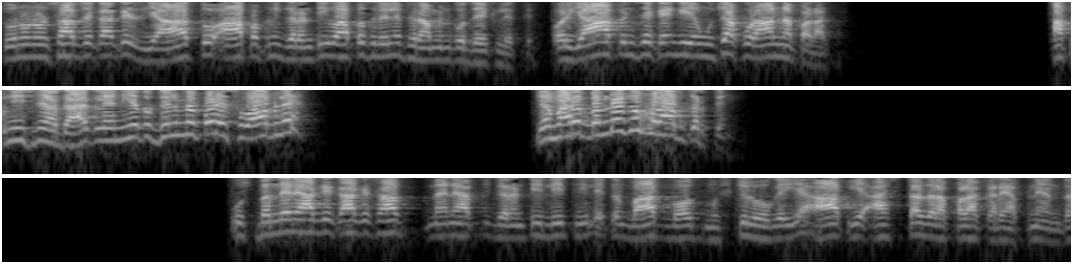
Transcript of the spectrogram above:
تو انہوں نے صاحب سے کہا کہ یا تو آپ اپنی گارنٹی واپس لے لیں، پھر ہم ان کو دیکھ لیتے۔ اور یا آپ ان سے کہیں گے، یہ اونچا قرآن نہ پڑھا۔ اپنی اس نے ہدایت لینی ہے تو دل میں پڑے سواب لے۔ یہ ہمارے بندے کیوں خراب کرتے ہیں؟ اس بندے نے آگے کہا کہ صاحب، میں نے آپ کی گارنٹی لی تھی، لیکن بات بہت مشکل ہو گئی ہے۔ آپ یہ آہستہ ذرا پڑا کریں اپنے اندر،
